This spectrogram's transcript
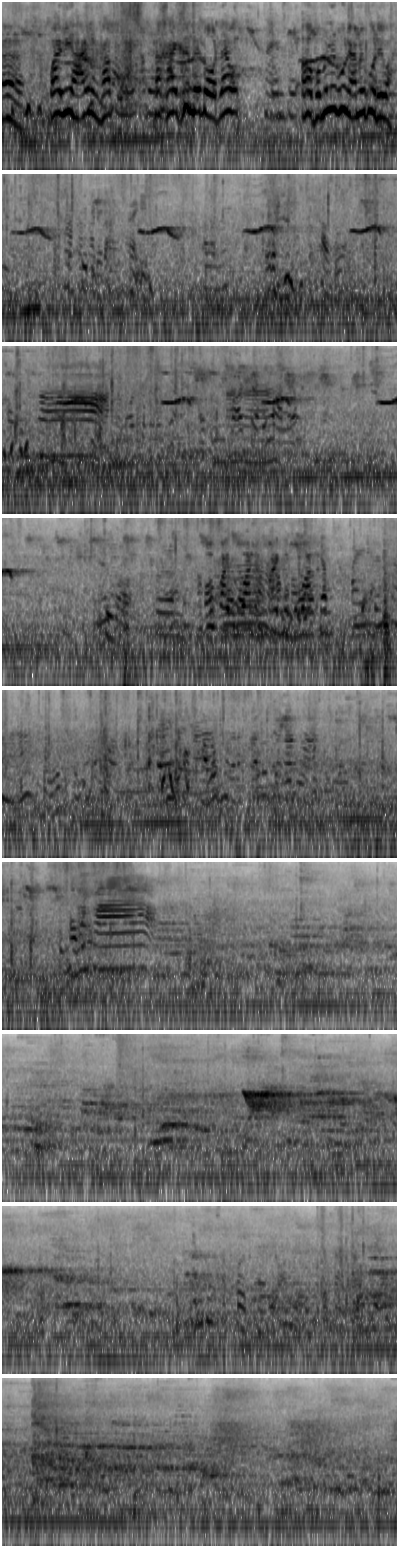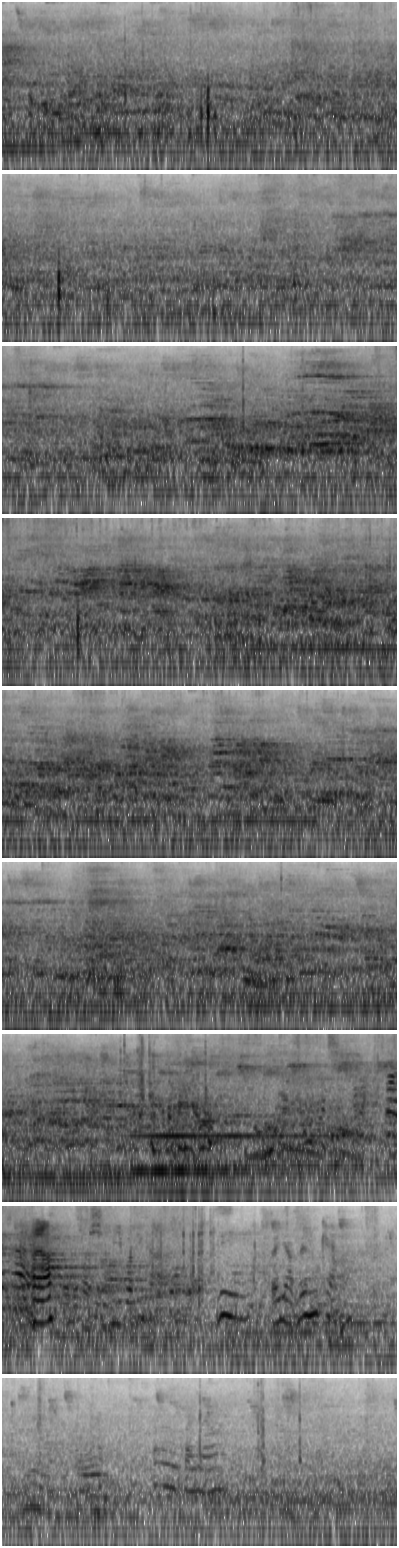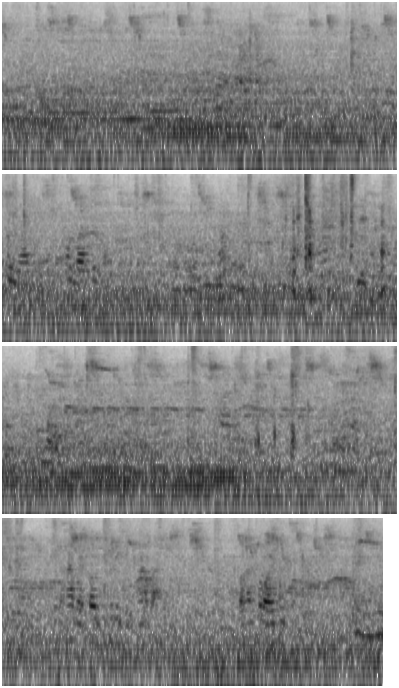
เออไหว้วิหารก่อนครับ ถ้าใครขึ้นไปโบสถ์แล้ว เออผมไม่รู้พูดไงไม่พูดดีกว่าขอไปทุกวัดอะไปทุกวัดขอบคุณค่ะ อะไรนะแต่อยากเล่นแข่งมันจังโอ้จริงเหรอแล้ว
